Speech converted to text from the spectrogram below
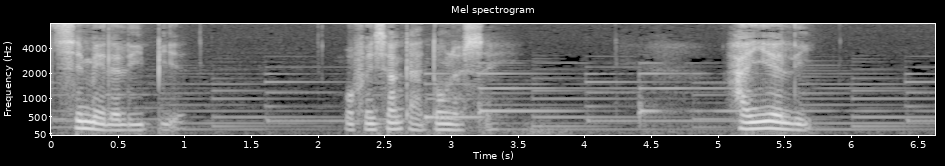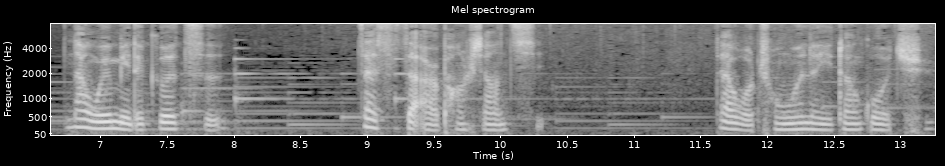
凄美的离别。我焚香感动了谁？寒夜里，那唯美的歌词再次在耳旁响起，带我重温了一段过去。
